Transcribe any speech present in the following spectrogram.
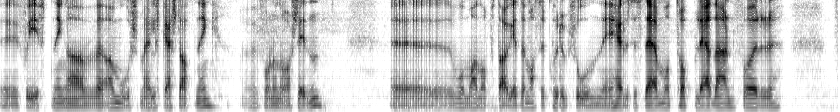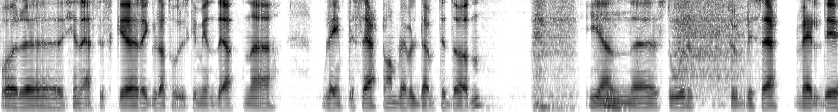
eh, forgiftning av, av morsmelkerstatning, eh, for noen år siden. hvor man oppdaget en masse korrupsjon i hele systemet, og topplederen for, for kinesiske regulatoriske myndighetene ble implisert, og han ble vel dømt til døden. I en eh, stor publisert veldig,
